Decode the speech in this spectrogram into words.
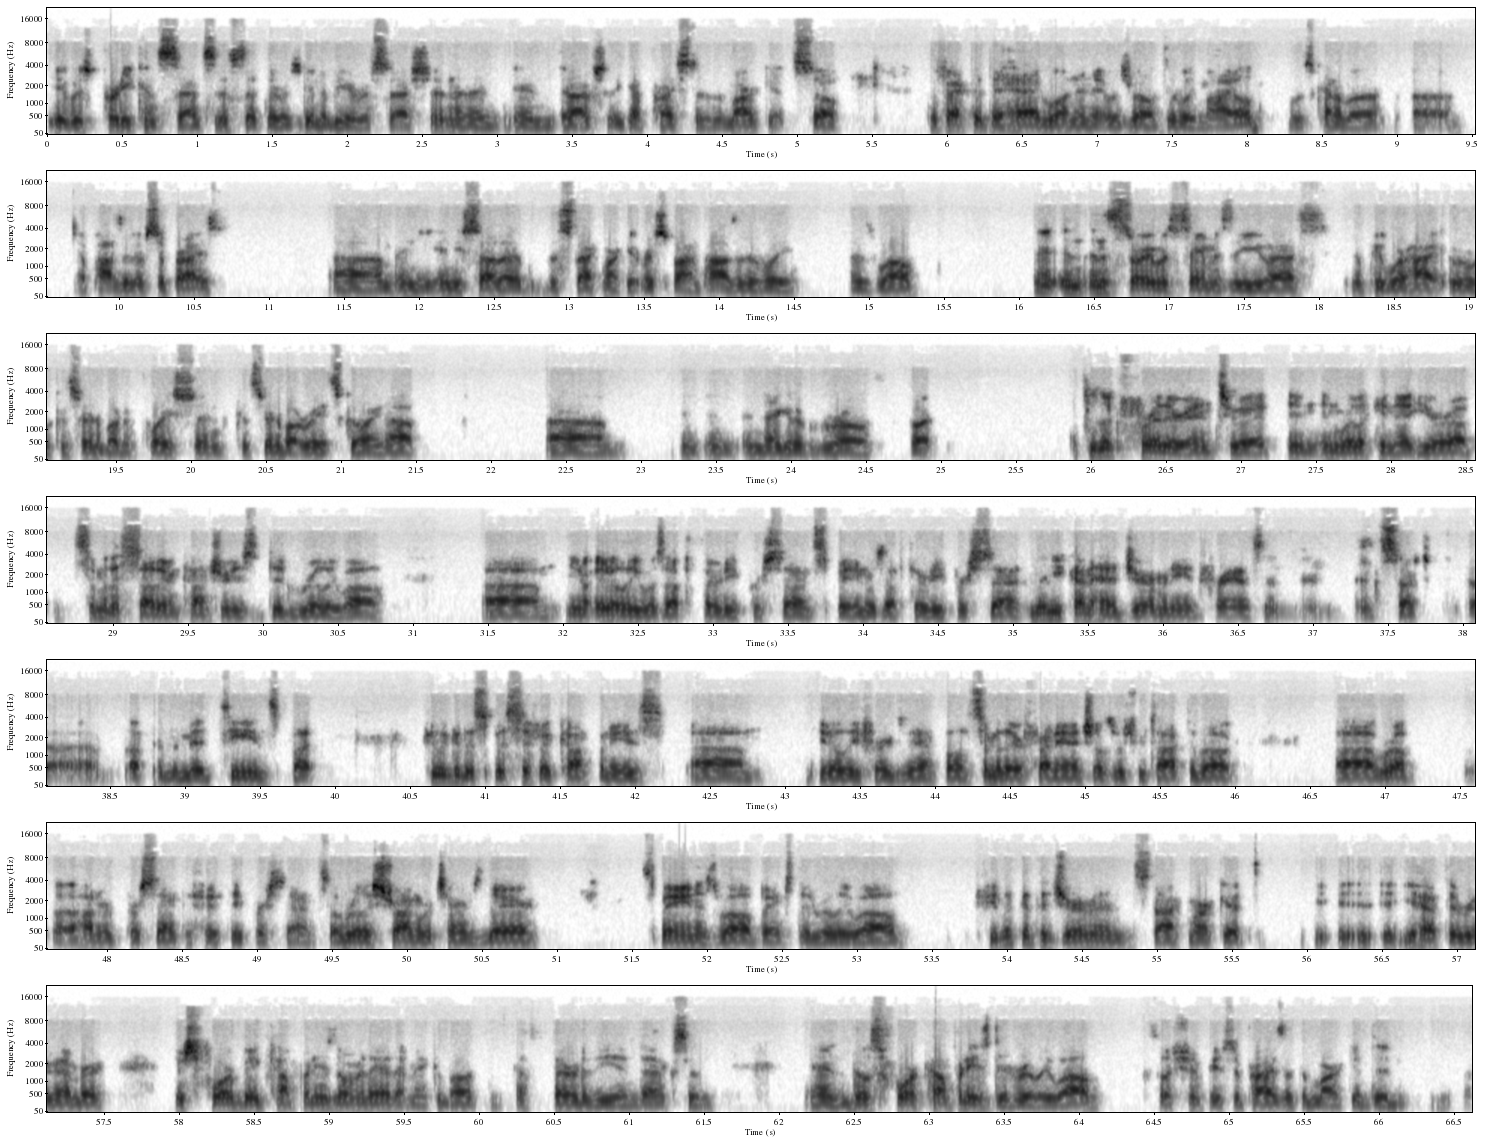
It was pretty consensus that there was going to be a recession, and and it obviously got priced into the market. So the fact that they had one and it was relatively mild was kind of a a, a positive surprise. Um, and you, and you saw the the stock market respond positively as well. And, and the story was the same as the U.S. You know, people were high, We were concerned about inflation, concerned about rates going up, um, and, and, and, negative growth. But if you look further into it, and, we're looking at Europe, some of the southern countries did really well. Um, you know, Italy was up 30%, Spain was up 30%. And then you kind of had Germany and France and, and, and such uh, up in the mid teens. But if you look at the specific companies, um, Italy, for example, some of their financials, which we talked about, uh, were up 100% to 50%. So really strong returns there. Spain as well, banks did really well. If you look at the German stock market, it, it, you have to remember there's four big companies over there that make about a third of the index, and and those four companies did really well. So it shouldn't be a surprise that the market did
